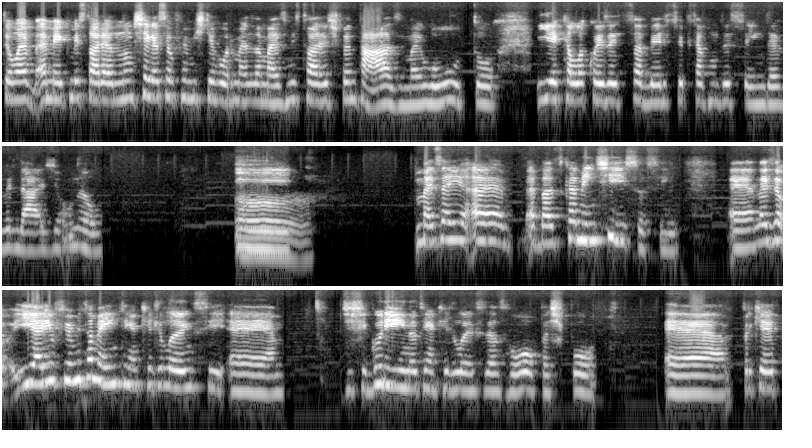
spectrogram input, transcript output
Então é, é, meio que uma história, não chega a ser um filme de terror, mas é mais uma história de fantasma e luto, e aquela coisa de saber se o que está acontecendo é verdade ou não. E, ah. Mas aí é, é, basicamente isso, assim. É, mas eu, e aí o filme também tem aquele lance é, de figurino, tem aquele lance das roupas, tipo. É, porque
